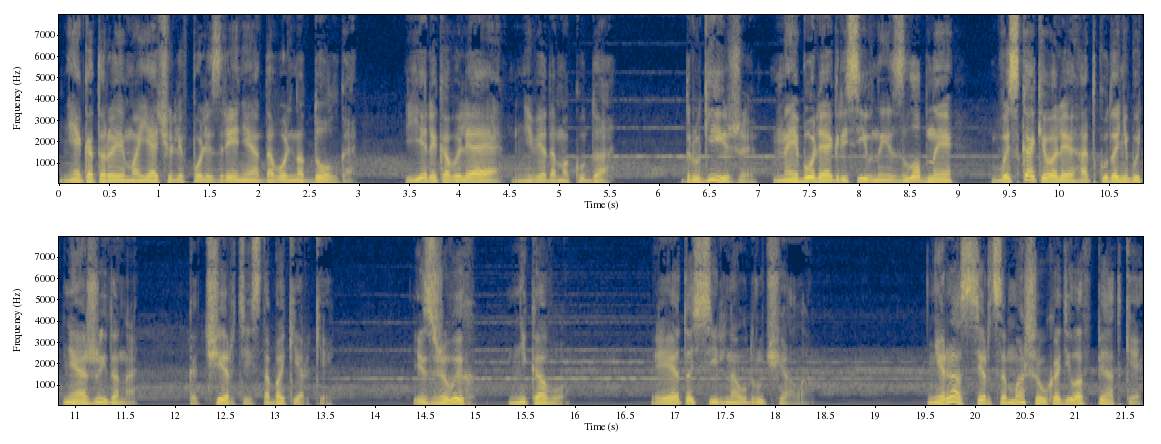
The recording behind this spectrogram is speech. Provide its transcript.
Некоторые маячили в поле зрения довольно долго, еле ковыляя неведомо куда. Другие же, наиболее агрессивные и злобные, выскакивали откуда-нибудь неожиданно, как черти из табакерки. Из живых — никого и это сильно удручало. Не раз сердце Маши уходило в пятки,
